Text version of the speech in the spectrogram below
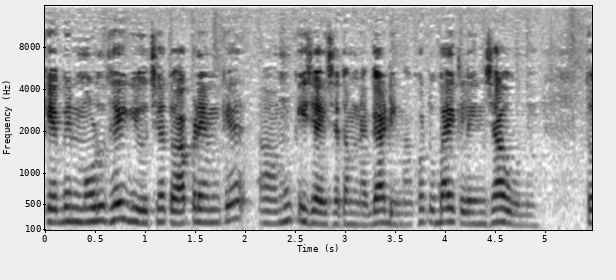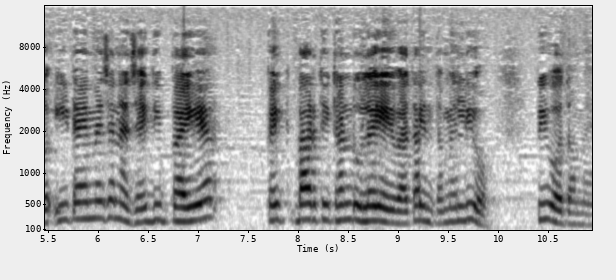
કે બેન મોડું થઈ ગયું છે તો આપણે એમ કે મૂકી જાય છે તમને ગાડીમાં ખોટું બાઇક લઈને જવું નહીં. તો ઈ ટાઈમે છે ને જયદીપભાઈએ કંઈક બહારથી ઠંડુ લઈ આવ્યા હતા "બેન, તમે લ્યો પીવો તમે.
